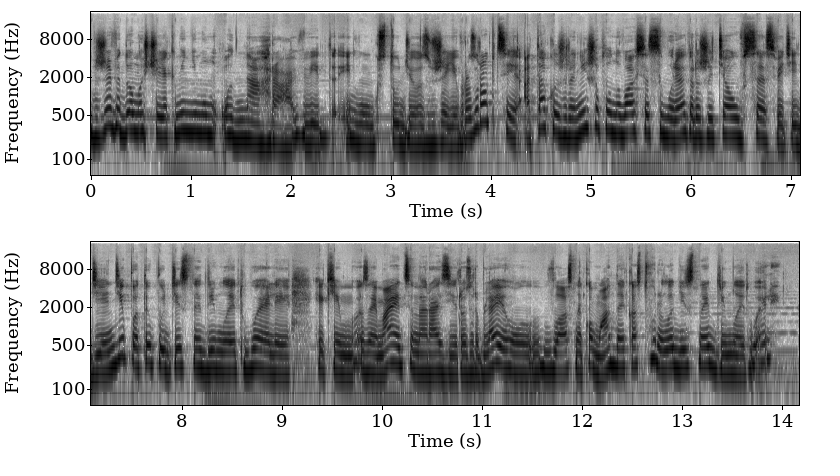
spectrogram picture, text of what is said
Вже відомо, що як мінімум одна гра від Invoke Studios вже є в розробці, а також раніше планувався симулятор життя у всесвіті D&D по типу Disney Dreamlight Valley, яким займається наразі і розробляє його власне команда, яка створила Disney Dreamlight Valley.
